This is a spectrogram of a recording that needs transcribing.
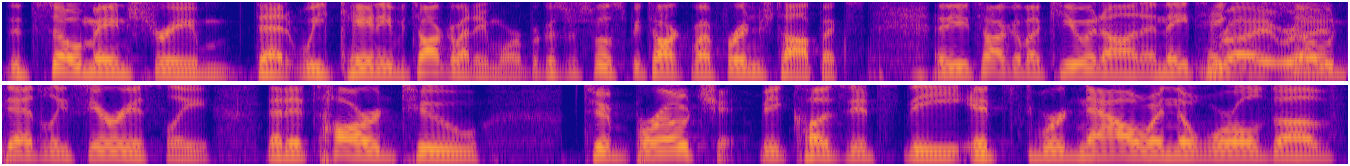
It's so mainstream that we can't even talk about it anymore because we're supposed to be talking about fringe topics, and you talk about QAnon, and they take Right, it so right. deadly seriously that it's hard to to broach it because it's the it's we're now in the world of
